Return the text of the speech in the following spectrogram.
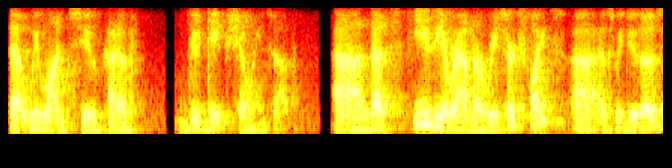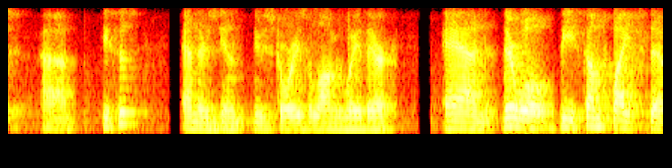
that we want to kind of do deep showings of. Uh, that's easy around our research flights uh, as we do those uh, pieces. And there's new stories along the way there. And there will be some flights that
